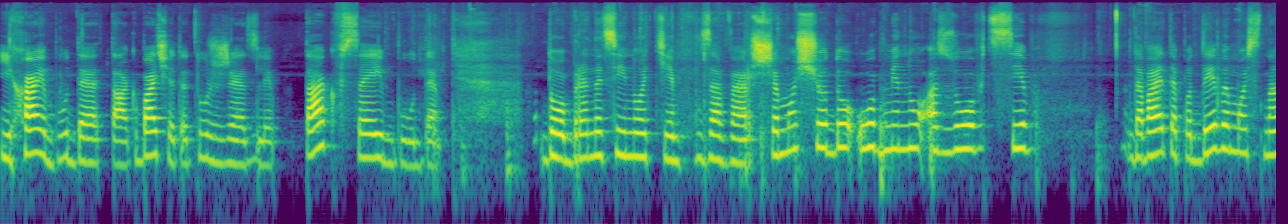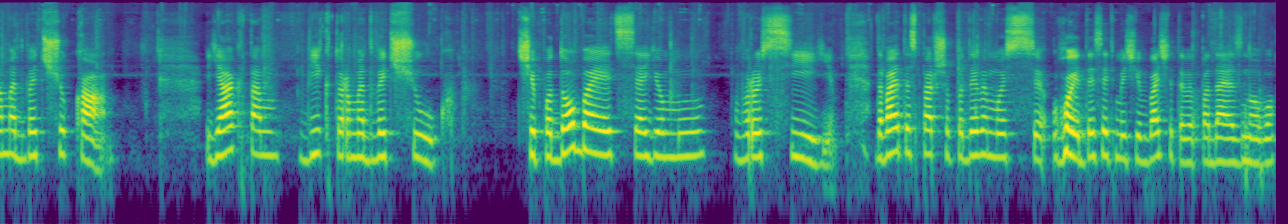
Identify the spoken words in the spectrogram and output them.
І хай буде так. Бачите, тут жезлів. Так все і буде. Добре, на цій ноті завершимо щодо обміну азовців. Давайте подивимось на Медведчука. Як там Віктор Медведчук? Чи подобається йому в Росії? Давайте спершу подивимось. Ой, 10 мечів, бачите, випадає знову.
